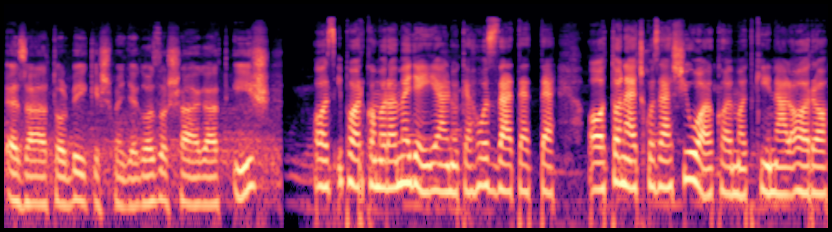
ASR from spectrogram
ezáltal Békés megye gazdaságát is. Az Iparkamara megyei elnöke hozzátette, a tanácskozás jó alkalmat kínál arra,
